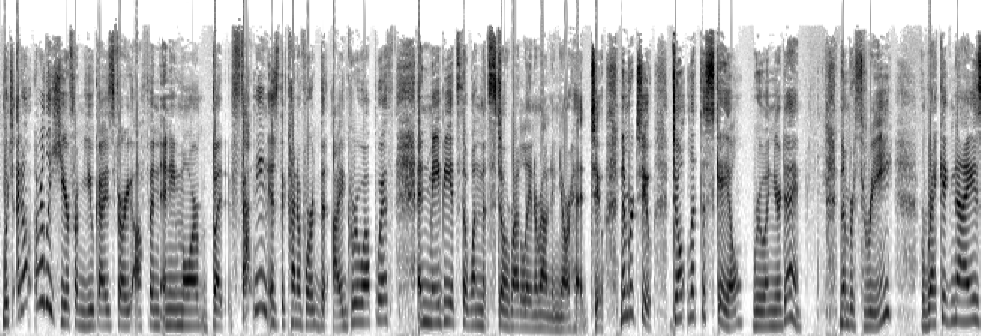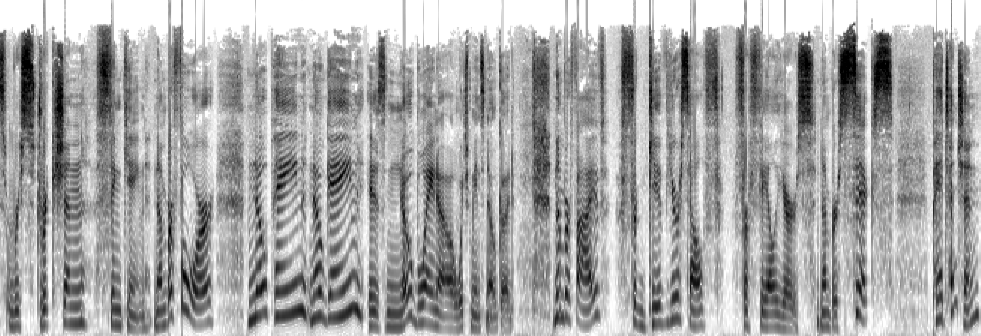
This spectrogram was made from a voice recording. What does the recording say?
which I don't really hear from you guys very often anymore, but fattening is the kind of word that I grew up with, and maybe it's the one that's still rattling around in your head too. Number two, don't let the scale ruin your day. Number three, recognize restriction thinking. Number four, no pain, no gain is no bueno, which means no good. Number five, forgive yourself for failures. Number six, pay attention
